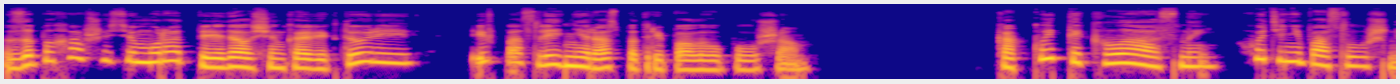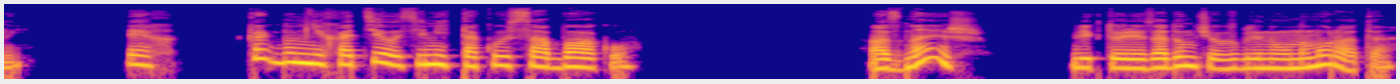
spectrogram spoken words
Запыхавшийся Мурат передал щенка Виктории и в последний раз потрепал его по ушам. «Какой ты классный, хоть и непослушный! Эх, как бы мне хотелось иметь такую собаку!» «А знаешь...» — Виктория задумчиво взглянула на Мурата.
